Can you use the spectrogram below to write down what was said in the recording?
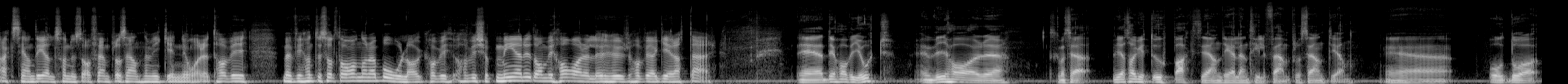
aktieandel som du sa, 5% när vi gick in i året. Har vi, men vi har inte sålt av några bolag. Har vi, har vi köpt mer i de vi har eller hur har vi agerat där? Eh, det har vi gjort. Vi har, eh, ska man säga, vi har tagit upp aktieandelen till 5% igen. Eh, och då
